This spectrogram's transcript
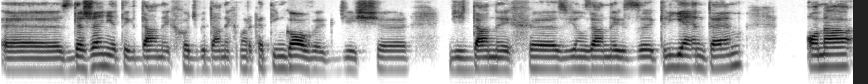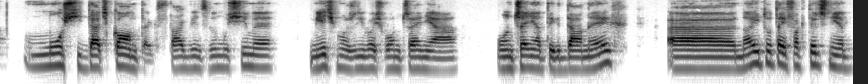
e, zderzenie tych danych, choćby danych marketingowych, gdzieś, e, gdzieś danych e, związanych z klientem, ona musi dać kontekst, tak? Więc my musimy mieć możliwość łączenia, łączenia tych danych no i tutaj faktycznie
